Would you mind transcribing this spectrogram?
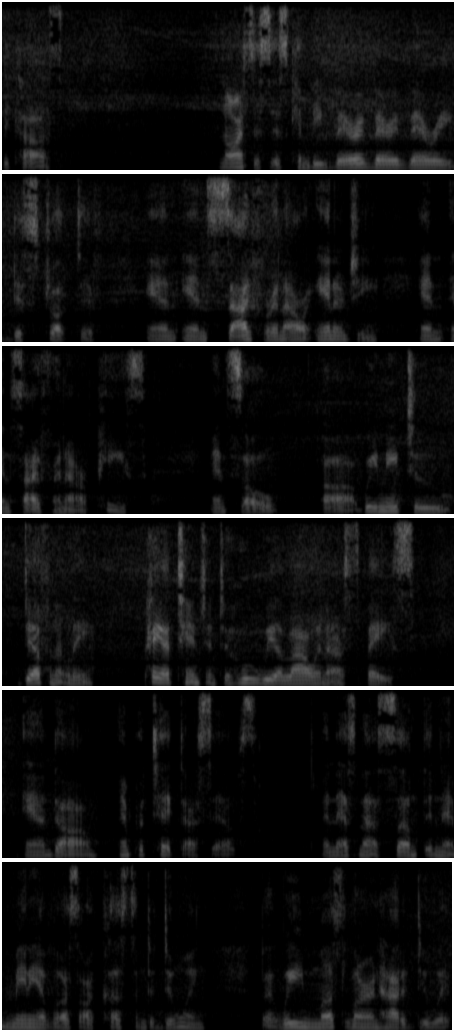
Because narcissists can be very very very destructive and and ciphering our energy and and ciphering our peace. And so uh, we need to definitely pay attention to who we allow in our space and um, and protect ourselves. And that's not something that many of us are accustomed to doing, but we must learn how to do it,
